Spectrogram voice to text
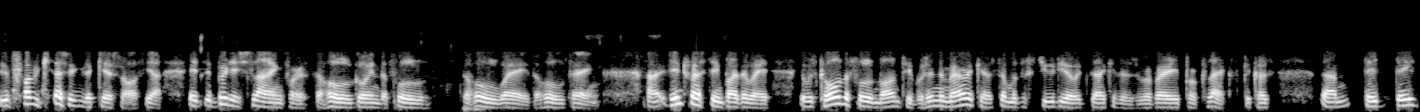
you're probably getting the kit off. Yeah, it's a British slang for the whole going the full the whole way, the whole thing. Uh, it's interesting, by the way. It was called the Full Monty, but in America, some of the studio executives were very perplexed because um, they they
